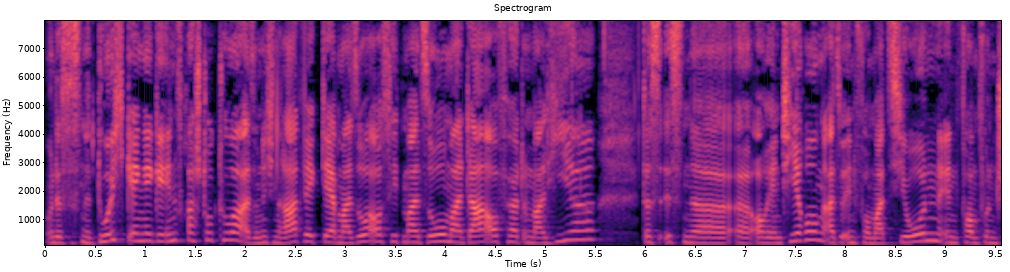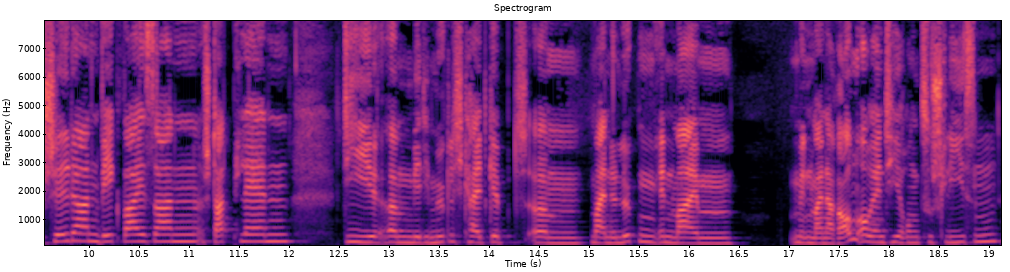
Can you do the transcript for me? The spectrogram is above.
Und es ist eine durchgängige Infrastruktur, also nicht ein Radweg, der mal so aussieht, mal so, mal da aufhört und mal hier. Das ist eine äh, Orientierung, also Informationen in Form von Schildern, Wegweisern, Stadtplänen, die ähm, mir die Möglichkeit gibt, ähm, meine Lücken in meinem in meiner Raumorientierung zu schließen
